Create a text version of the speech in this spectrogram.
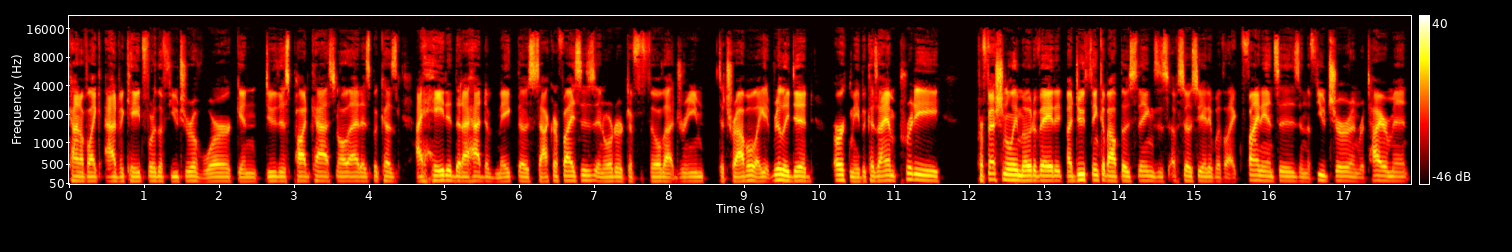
kind of like advocate for the future of work and do this podcast and all that is because I hated that I had to make those sacrifices in order to fulfill that dream to travel like it really did irk me because I am pretty professionally motivated. I do think about those things associated with like finances and the future and retirement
